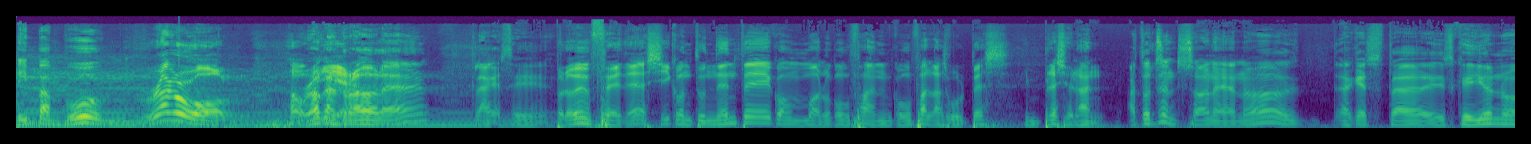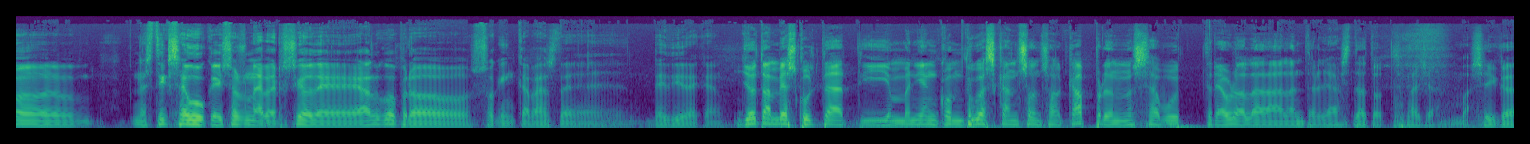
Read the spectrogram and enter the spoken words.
Vulpes, el pim-pam-pum. Rock and roll! Oh, Rock and yeah. roll, eh? Clar que sí. Però ben fet, eh? Així contundente com, bueno, com, fan, com fan les vulpes. Impressionant. A tots ens sona, no? Aquesta... És que jo no... N'estic segur que això és una versió d'algo, però sóc incapaç de, de dir de què. Jo també he escoltat i em venien com dues cançons al cap, però no he sabut treure la- l'entrellaç de tot, vaja. Així que...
